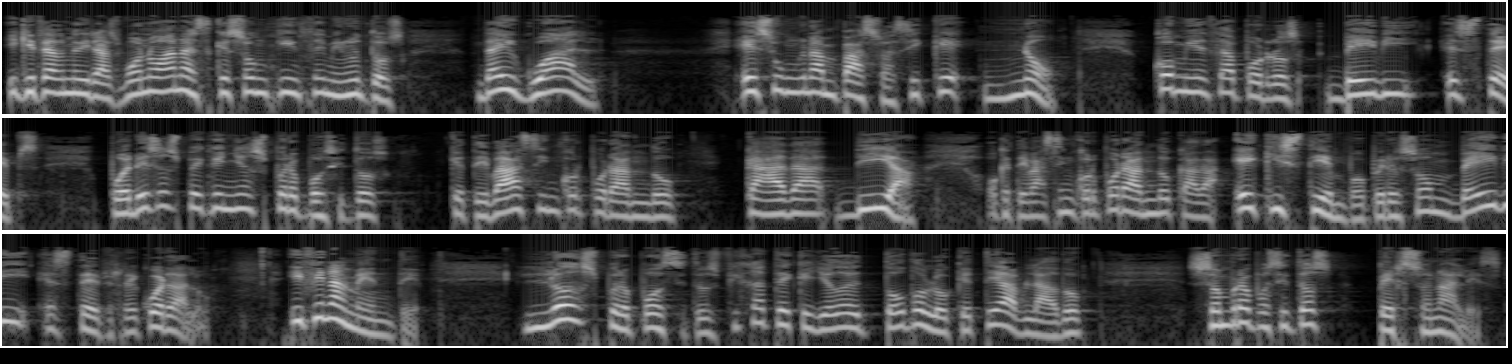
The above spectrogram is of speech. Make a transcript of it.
Y quizás me dirás, bueno, Ana, es que son 15 minutos. Da igual. Es un gran paso, así que no. Comienza por los baby steps, por esos pequeños propósitos que te vas incorporando cada día o que te vas incorporando cada X tiempo, pero son baby steps, recuérdalo. Y finalmente, los propósitos. Fíjate que yo de todo lo que te he hablado son propósitos personales.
